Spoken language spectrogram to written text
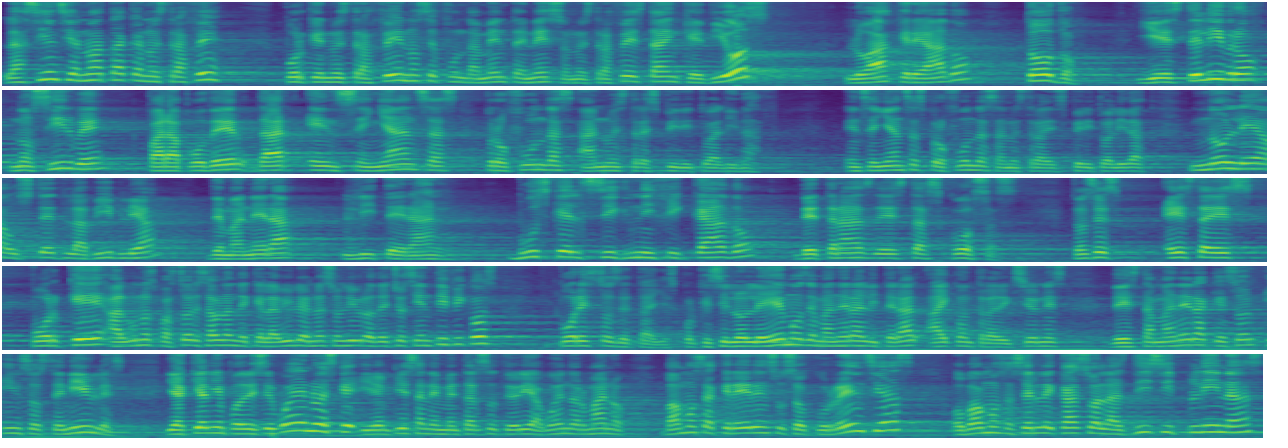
la ciencia no ataca nuestra fe porque nuestra fe no se fundamenta en eso. Nuestra fe está en que Dios lo ha creado todo. Y este libro nos sirve para poder dar enseñanzas profundas a nuestra espiritualidad enseñanzas profundas a nuestra espiritualidad. No lea usted la Biblia de manera literal. Busque el significado detrás de estas cosas. Entonces, esta es por qué algunos pastores hablan de que la Biblia no es un libro de hechos científicos, por estos detalles, porque si lo leemos de manera literal hay contradicciones de esta manera que son insostenibles. Y aquí alguien podría decir, bueno, es que, y empiezan a inventar su teoría, bueno hermano, ¿vamos a creer en sus ocurrencias o vamos a hacerle caso a las disciplinas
